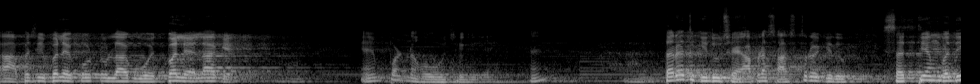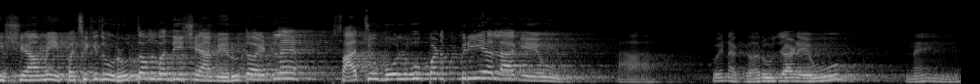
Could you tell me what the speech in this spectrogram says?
હા પછી ભલે ખોટું લાગવું હોય ભલે લાગે. એમ પણ ન હોવું જોઈએ. તરત કીધું છે, આપણા શાસ્ત્રોએ કીધું, સત્યમ વદિષ્યામી. પછી કીધું, ઋતમ વદિષ્યામી. ઋત એટલે સાચું બોલવું પણ પ્રિય લાગે એવું. હા, કોઈના ઘર ઉજાડે એવું નહીં.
